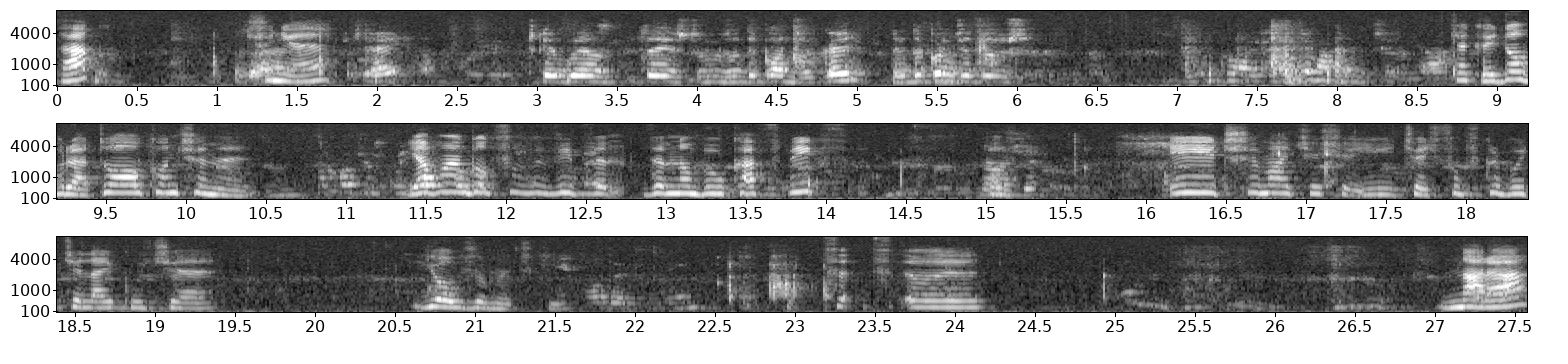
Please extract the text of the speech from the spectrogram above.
Tak? Czy nie? Czekaj, bo ja to jeszcze może dokończę, okej? Jak dokończę, to już... Czekaj, dobra, to kończymy. Ja byłem Goksowy VIP, ze- mną był razie. I trzymajcie się i cześć. Subskrybujcie, lajkujcie. Jo, ziomeczki. C- c- y- Nara.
